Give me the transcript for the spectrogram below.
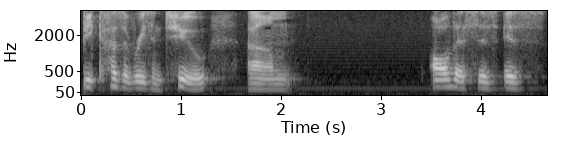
because of reason two. Um, all this is is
